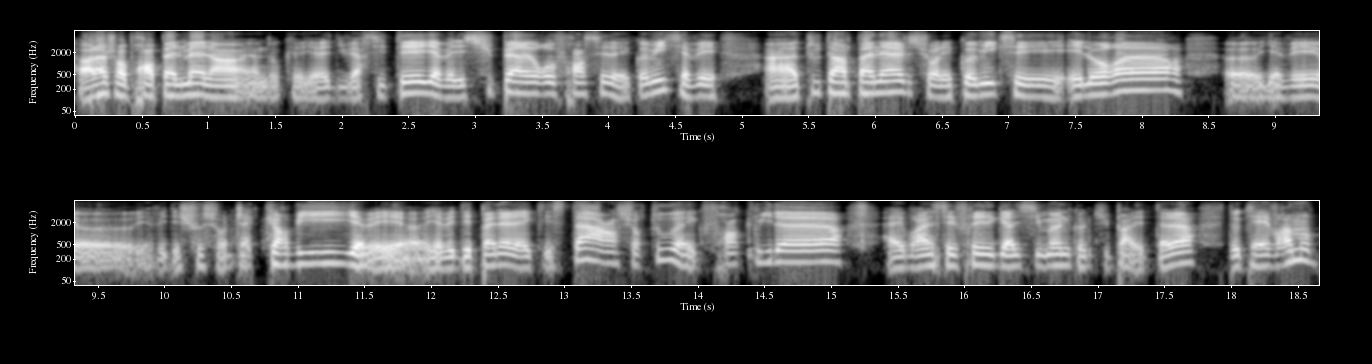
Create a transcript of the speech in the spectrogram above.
Alors là, j'en prends pêle-mêle. Hein. Donc il y avait diversité, il y avait les super-héros français dans les comics, il y avait un, tout un panel sur les comics et, et l'horreur. Euh, il y avait euh, il y avait des choses sur Jack Kirby. Il y avait euh, il y avait des panels avec les stars, hein, surtout avec Frank Miller, avec Brian Stelfree et Gal Simon comme tu parlais tout à l'heure. Donc il y avait vraiment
